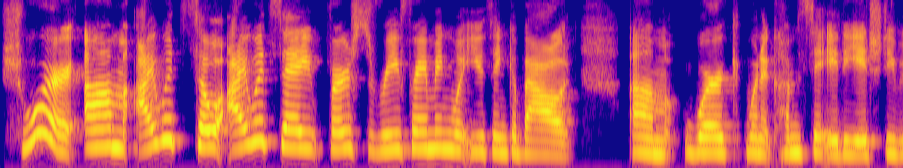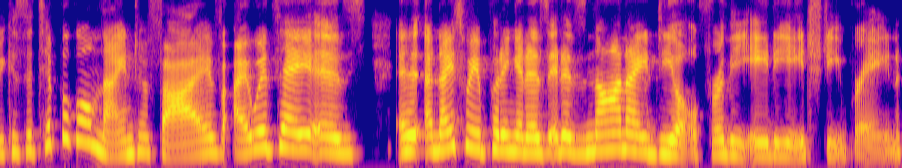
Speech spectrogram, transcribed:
Sure. Um, I would so I would say first reframing what you think about um, work when it comes to ADHD because a typical nine to five, I would say, is a, nice way of putting it is it is non-ideal for the ADHD brain,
